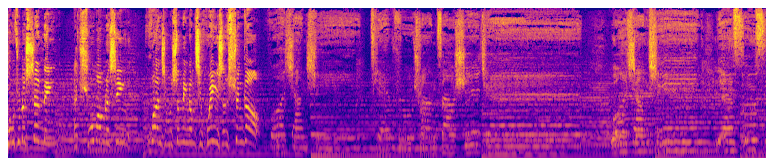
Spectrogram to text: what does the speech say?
求主的圣灵来触摸我们的心，唤醒我们生命，让我们一起回应神宣告。我相信天赋创造世界，我相信耶稣死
